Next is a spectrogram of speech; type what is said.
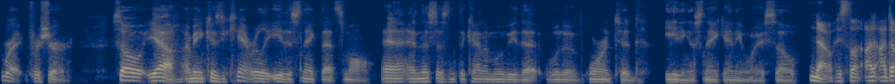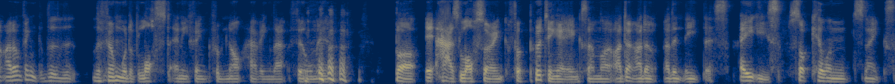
Right, for sure. So yeah, I mean, because you can't really eat a snake that small, and and this isn't the kind of movie that would have warranted eating a snake anyway. So No, it's like I, I don't. I don't think the, the the film would have lost anything from not having that film in, but it has lost something for putting it in. Because I'm like, I don't, I don't, I didn't need this. 80s, stop killing snakes.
